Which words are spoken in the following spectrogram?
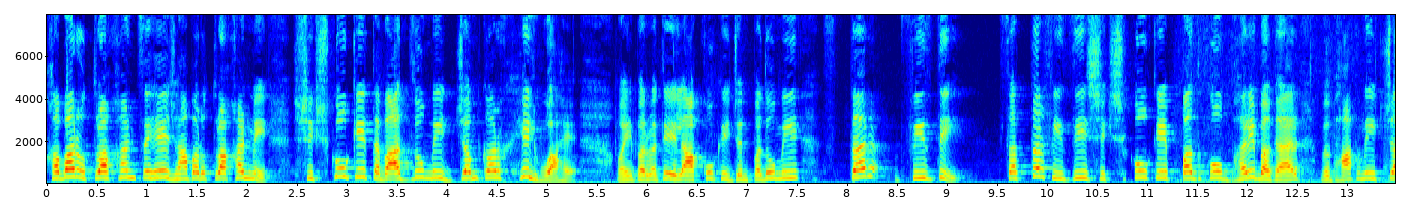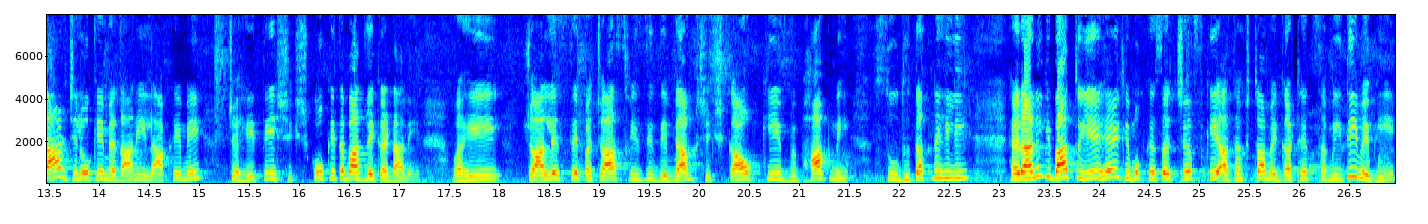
खबर उत्तराखंड से है, जहाँ पर उत्तराखंड में शिक्षकों के तबादलों में जमकर खेल हुआ है। वहीं पर्वतीय इलाकों के जनपदों में सत्तर फ़ीसदी सत्तर फ़ीसदी शिक्षकों के पद को भरे बगैर विभाग ने चार जिलों के मैदानी इलाके में चहेते शिक्षकों के तबादले कर डाले। वहीं 40 से 50 फ़ीसदी दिव्यांग शिक्षिकाओं की विभाग ने सूद तक नहीं ली। हैरानी की बात तो यह है कि मुख्य सचिव की अध्यक्षता में गठित समिति में भी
